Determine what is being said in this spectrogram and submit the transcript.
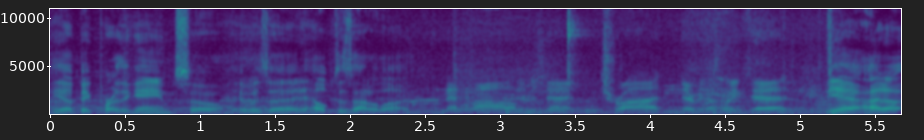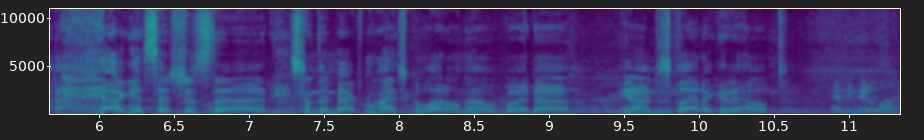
you know, big part of the game. So it was uh, it helped us out a lot. And that hop and that trot and everything like that. Yeah, I don't. I guess that's just uh, something back from high school. I don't know, but uh, you know, I'm just glad I could have helped. Have you hit a lot?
